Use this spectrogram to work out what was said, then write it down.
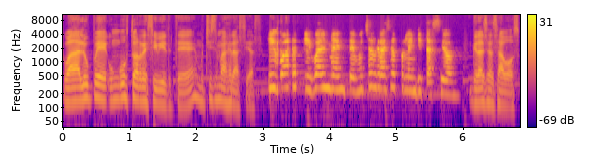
Guadalupe, un gusto recibirte, muchísimas gracias. Igual, igualmente, muchas gracias por la invitación. Gracias a vos.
